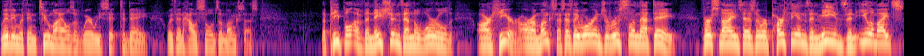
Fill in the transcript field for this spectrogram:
living within two miles of where we sit today, within households amongst us. The people of the nations and the world are here, are amongst us, as they were in Jerusalem that day. Verse 9 says there were Parthians and Medes and Elamites.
